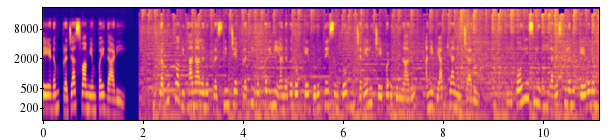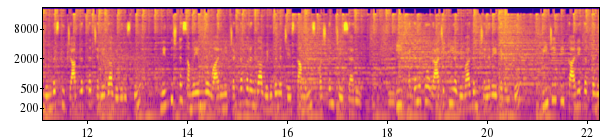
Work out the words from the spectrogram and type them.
చేయడం ప్రజాస్వామ్యంపై దాడి. ప్రభుత్వ విధానాలను ప్రశ్నించే ప్రతి ఒక్కరిని అణగదొక్కే దురుద్దేశంతో ఈ చర్యలు చేపడుతున్నారు అని వ్యాఖ్యానించారు. పోలీసులు ఈ అరెస్టులను కేవలం ముందస్తు జాగ్రత్త చర్యగా వివరిస్తూ నిర్దిష్ట సమయంలో వారిని చట్టపరంగా విడుదల చేస్తామని స్పష్టం చేశారు. ఈ ఘటనతో రాజకీయ వివాదం చెలరేగడంతో బీజేపీ కార్యకర్తలు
